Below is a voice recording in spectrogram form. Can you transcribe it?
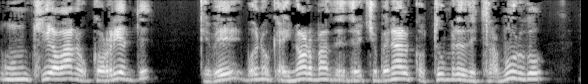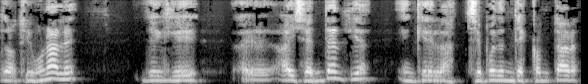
un ciudadano corriente que ve, bueno, que hay normas de derecho penal, costumbres de Estrasburgo, de los tribunales, de que eh, hay sentencias en que las, se pueden descontar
